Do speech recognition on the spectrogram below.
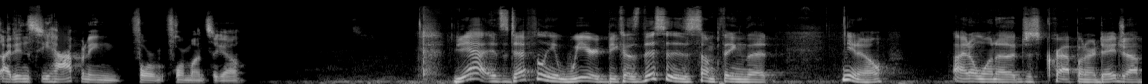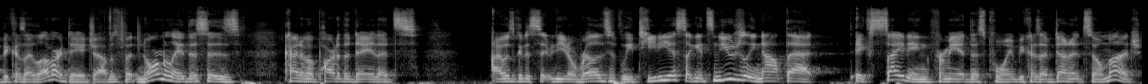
I didn't see happening four four months ago. Yeah, it's definitely weird because this is something that, you know, I don't want to just crap on our day job because I love our day jobs, but normally this is kind of a part of the day that's I was going to say, you know, relatively tedious. Like it's usually not that exciting for me at this point because I've done it so much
